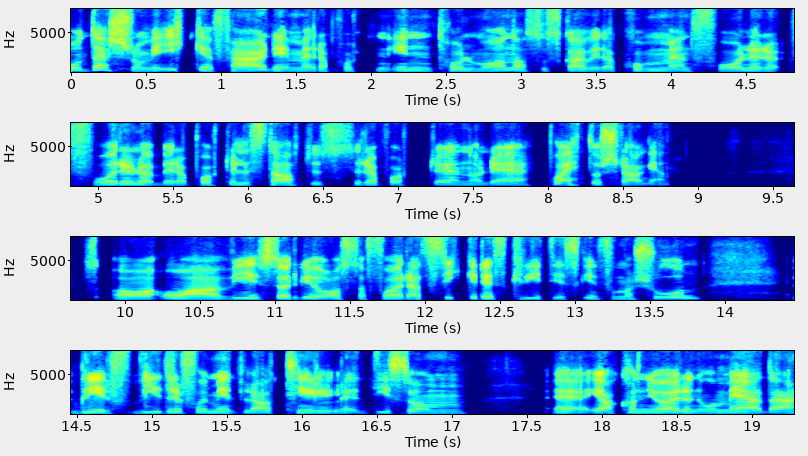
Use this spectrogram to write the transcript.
Og dersom vi ikke er ferdig med rapporten innen tolv måneder, så skal vi da komme med en foreløpig rapport eller statusrapport eh, det, på ettårsdagen. Og, og, vi sørger jo også for at sikkerhetskritisk informasjon blir videreformidla til de som eh, ja, kan gjøre noe med det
